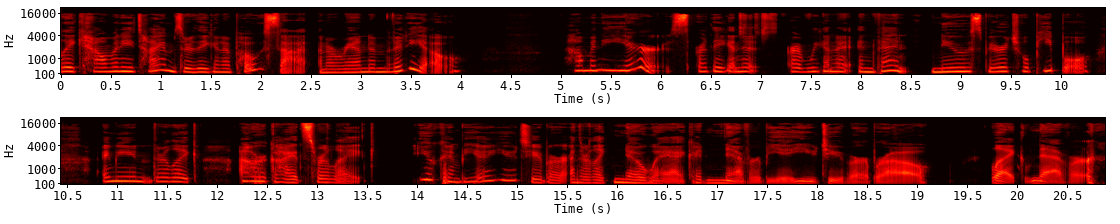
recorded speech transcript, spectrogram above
like how many times are they going to post that in a random video? How many years are they going to are we going to invent new spiritual people? I mean they're like our guides were like you can be a youtuber and they're like no way i could never be a youtuber bro. Like never.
